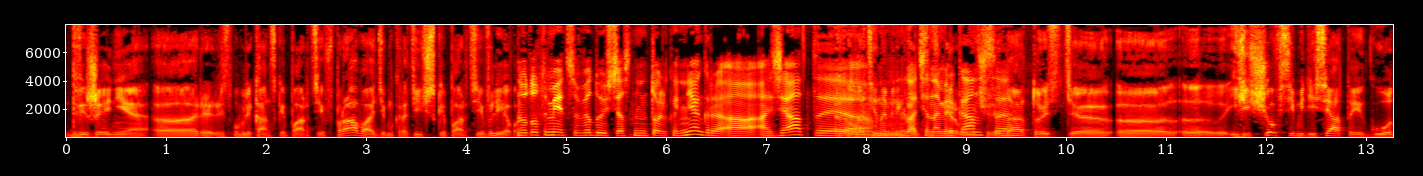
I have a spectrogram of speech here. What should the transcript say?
движения э, республиканской партии вправо, а демократической партии влево. Но тут имеется в виду, естественно, не только негры, а азиаты, латиноамериканцы. латиноамериканцы. Очередь, да? То есть еще в 70-е годы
